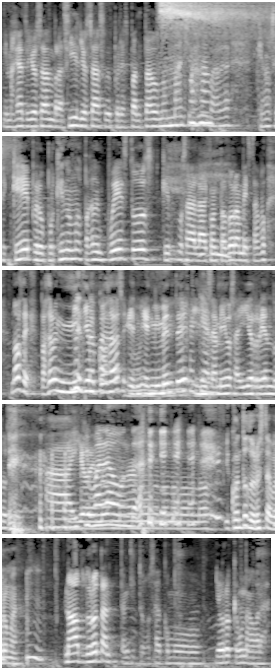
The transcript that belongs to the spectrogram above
imagínate yo estaba en Brasil yo estaba súper espantado no manches que no sé qué pero por qué no hemos pagado impuestos que o sea la contadora me estafó no sé pasaron mil y un cosas en, en mi mente Me y mis amigos ahí riéndose Ay, yo qué mala no, onda. no, no, no, no, no. ¿Y cuánto duró esta broma? No, duró tan, tantito, o sea, como yo creo que una hora.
